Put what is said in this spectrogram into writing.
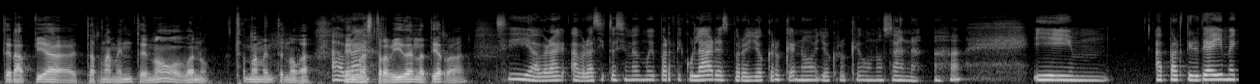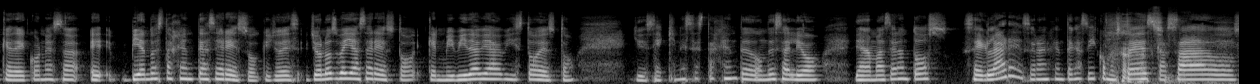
terapia eternamente, ¿no? O bueno, eternamente no va, en nuestra vida en la tierra. ¿eh? Sí, habrá, habrá situaciones muy particulares, pero yo creo que no, yo creo que uno sana. Ajá. Y mm, a partir de ahí me quedé con esa, eh, viendo a esta gente hacer eso, que yo, yo los veía hacer esto, que en mi vida había visto esto. Yo decía, ¿quién es esta gente? ¿De dónde salió? Y además eran todos seglares, eran gente así como ustedes, Sí. casados,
